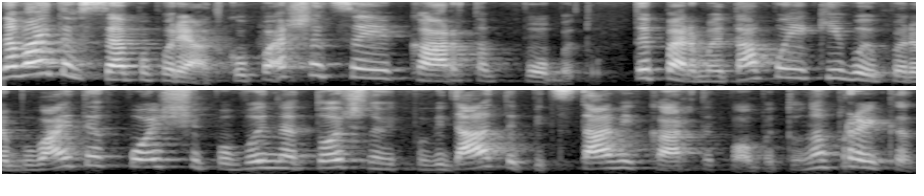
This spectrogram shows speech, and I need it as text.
Давайте все по порядку. Перше, це є карта побиту. Тепер мета, по якій ви перебуваєте в Польщі, повинна точно відповідати підставі карти побиту. Наприклад,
